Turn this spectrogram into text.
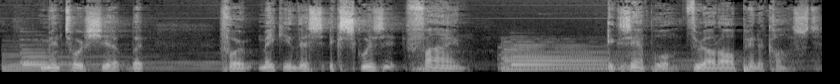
mentorship, but for making this exquisite, fine example throughout all Pentecost.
